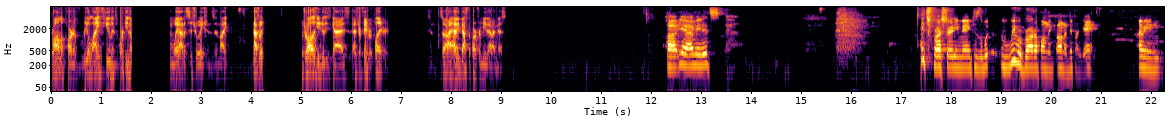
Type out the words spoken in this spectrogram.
drama part of real life humans working their way out of situations, and like that's what draws you to these guys as your favorite player. So I, I think that's the part for me that I miss. Uh, yeah, I mean it's it's frustrating, man, because we were brought up on the on a different game. I mean,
